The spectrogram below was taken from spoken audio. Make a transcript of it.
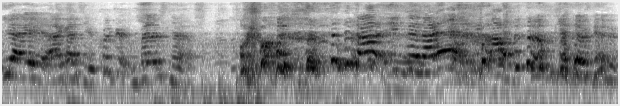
Yeah, yeah, yeah, I got you. Quicker, better snatch. Oh god. that, and then I. okay, okay,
